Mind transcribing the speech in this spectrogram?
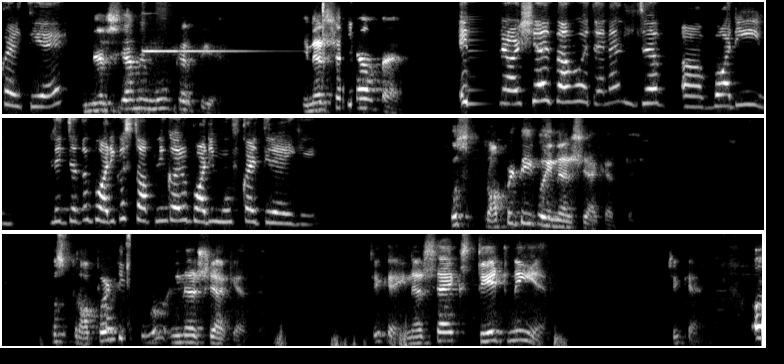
करती है। इनर्शिया में मूव करती है। इनर्शिया क्या होता है? इनर्शिया तब होता है ना जब बॉडी लाइक जब तक बॉडी को स्टॉप नहीं करो बॉडी मूव करती रहेगी। उस प्रॉपर्टी को इनर्शिया कहते हैं। उस प्रॉपर्टी को इनर्शिया कहते हैं। ठीक है इनर्शिया एक स्टेट नहीं है। ठीक है। ओ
